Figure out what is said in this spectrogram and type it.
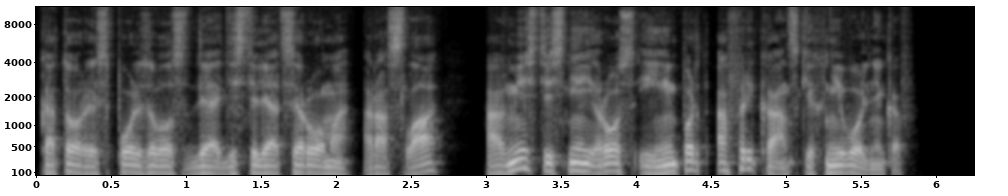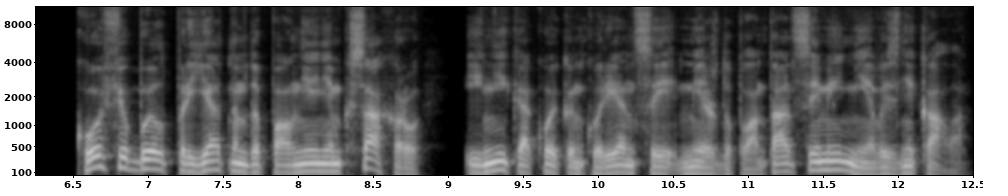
который использовался для дистилляции рома, росла, а вместе с ней рос и импорт африканских невольников. Кофе был приятным дополнением к сахару, и никакой конкуренции между плантациями не возникало.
